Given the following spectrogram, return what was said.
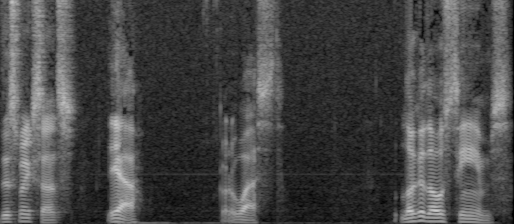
This makes sense. Yeah. Go to West. Look at those teams.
